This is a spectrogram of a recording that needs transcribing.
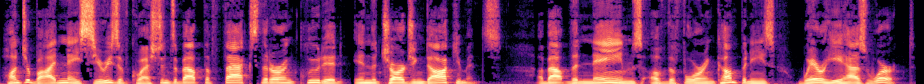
Hunter Biden a series of questions about the facts that are included in the charging documents, about the names of the foreign companies where he has worked.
